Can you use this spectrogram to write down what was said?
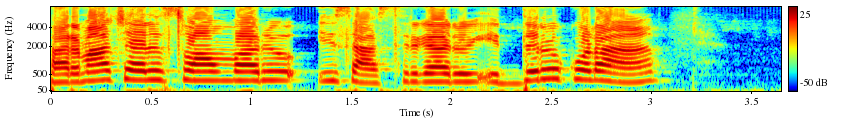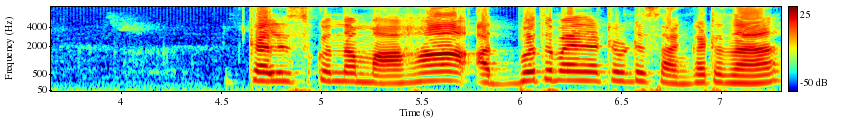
పరమాచార్య స్వామి వారు ఈ శాస్త్రి గారు ఇద్దరూ కూడా కలుసుకున్న మహా అద్భుతమైనటువంటి సంఘటన.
